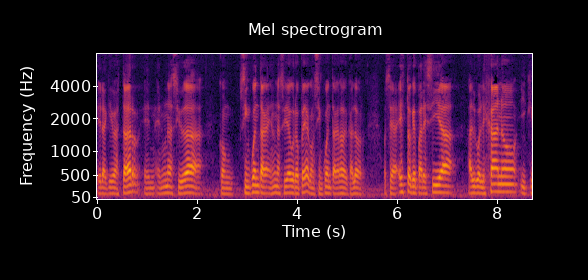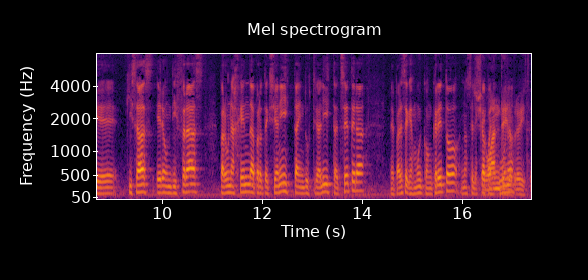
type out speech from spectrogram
era que iba a estar en, una ciudad con 50, en una ciudad europea con 50 grados de calor. O sea, esto que parecía algo lejano y que quizás era un disfraz para una agenda proteccionista, industrialista, etcétera, me parece que es muy concreto, no se le escapa Llegó antes de lo previsto.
